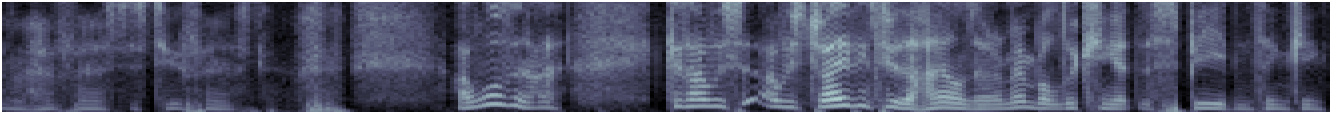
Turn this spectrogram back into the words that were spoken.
don't know how fast is too fast. I wasn't, because I was I was driving through the Highlands. I remember looking at the speed and thinking,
